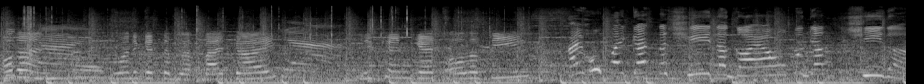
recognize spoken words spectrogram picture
Hold on. You want to get the bad guy? Yeah. You can get all of these. I hope I get the cheetah guy. I hope I get the cheetah.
